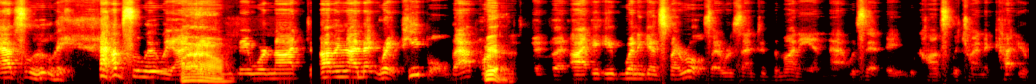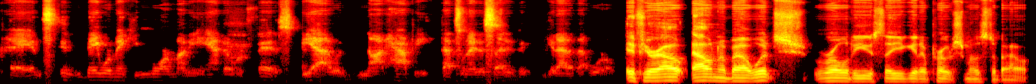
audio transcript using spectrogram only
absolutely. Absolutely. I Wow. think they were not, I mean, I met great people. That part Yeah. was good, but I, it- it went against my rules. I resented the money and that was it. They were constantly trying to cut your pay and, and they were making more money hand over fist. Yeah, I was not happy. That's when I decided to get out of that world. If you're out out and about, which role do you say you get approached most about?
